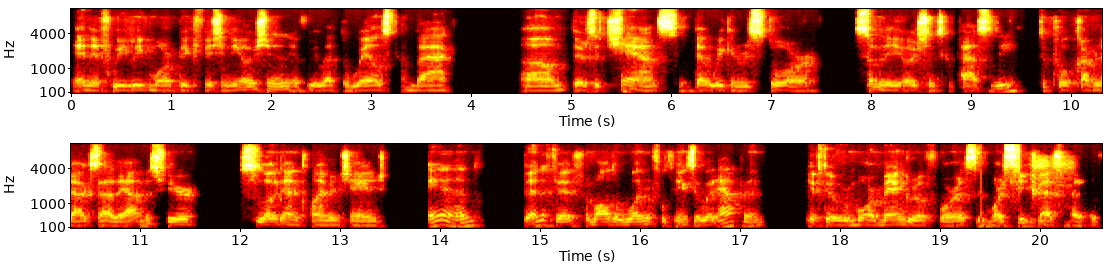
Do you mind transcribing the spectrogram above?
and if we leave more big fish in the ocean, if we let the whales come back, um, there's a chance that we can restore some of the ocean's capacity to pull carbon dioxide out of the atmosphere, slow down climate change, and benefit from all the wonderful things that would happen if there were more mangrove forests and more seagrass meadows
